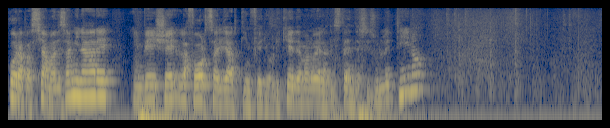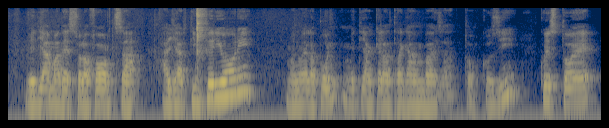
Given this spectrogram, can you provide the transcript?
Ora passiamo ad esaminare invece la forza agli arti inferiori. Chiede a Emanuela di stendersi sul lettino. Vediamo adesso la forza agli arti inferiori. Manuela, metti anche l'altra gamba, esatto, così. Questo è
